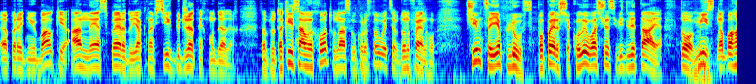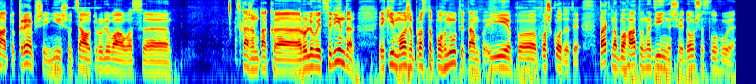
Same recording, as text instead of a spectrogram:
е, передньої балки, а не спереду, як на всіх бюджетних моделях. Тобто такий самий ход у нас використовується в Донфенгу. Чим це є плюс? По-перше, коли у вас щось відлітає, то міст набагато крепший, ніж оця от рульова у вас. Скажімо так, е, рульовий циліндр, який може просто погнути там і пошкодити. Так набагато надійніше і довше слугує.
